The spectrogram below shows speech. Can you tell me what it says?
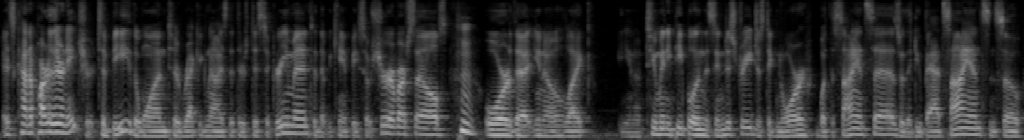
it's kind of part of their nature to be the one to recognize that there's disagreement and that we can't be so sure of ourselves or that, you know, like you know, too many people in this industry just ignore what the science says or they do bad science and so,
